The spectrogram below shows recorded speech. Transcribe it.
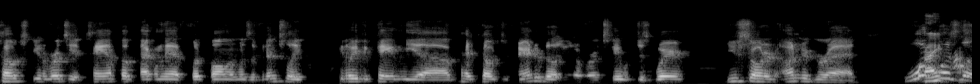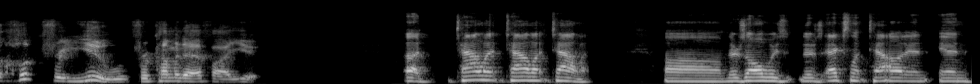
coached the University of Tampa back when they had football, and was eventually, you know, he became the uh, head coach at Vanderbilt University, which is where you started undergrad. What Right. was the hook for you for coming to FIU? Uh, talent, talent, talent. Um, there's always there's excellent talent in in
